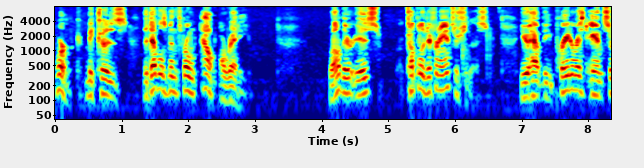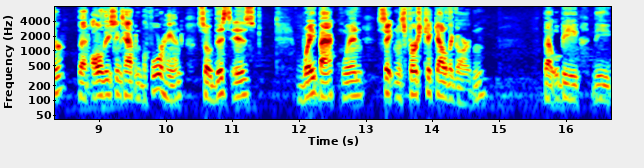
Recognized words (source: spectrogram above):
work? Because the devil's been thrown out already. Well, there is a couple of different answers to this. You have the preterist answer that all these things happened beforehand. So this is way back when Satan was first kicked out of the garden. That will be the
